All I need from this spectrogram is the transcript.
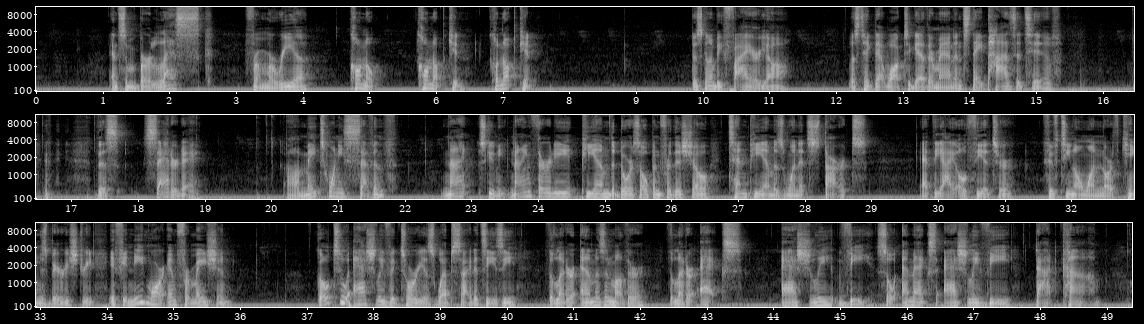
and some burlesque from Maria Konop- Konopkin. Konopkin. This is going to be fire, y'all. Let's take that walk together, man, and stay positive. this Saturday, uh, May 27th, 9 excuse me 9:30 p.m. the doors open for this show 10 p.m. is when it starts at the IO Theater 1501 North Kingsbury Street. If you need more information go to Ashley Victoria's website. It's easy. The letter M is in mother the letter X Ashley V. So mxashleyv.com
